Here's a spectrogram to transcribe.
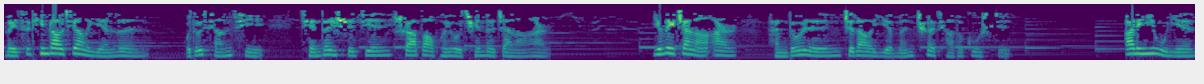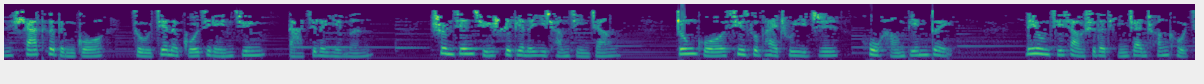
每次听到这样的言论。”我都想起前段时间刷爆朋友圈的《战狼二》，因为《战狼二》，很多人知道了也门撤侨的故事。二零一五年，沙特等国组建的国际联军打击了也门，瞬间局势变得异常紧张。中国迅速派出一支护航编队，利用几小时的停战窗口期，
